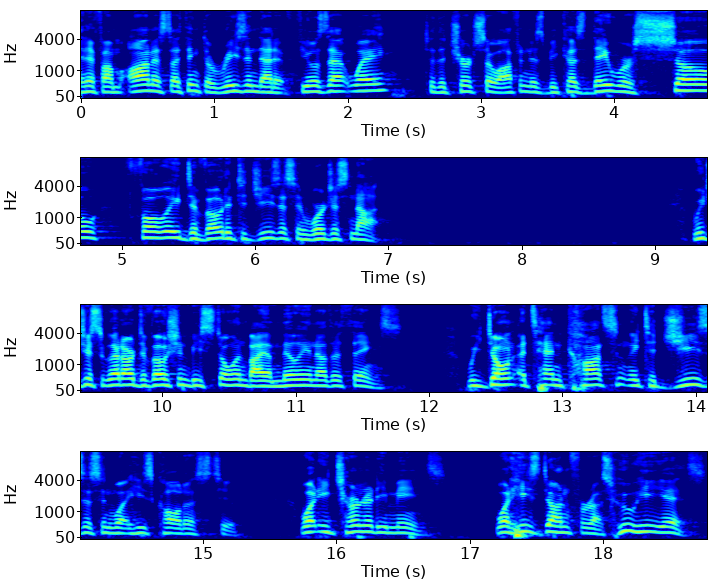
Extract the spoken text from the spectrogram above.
And if I'm honest, I think the reason that it feels that way to the church so often is because they were so fully devoted to Jesus and we're just not. We just let our devotion be stolen by a million other things. We don't attend constantly to Jesus and what he's called us to what eternity means, what He's done for us, who He is.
